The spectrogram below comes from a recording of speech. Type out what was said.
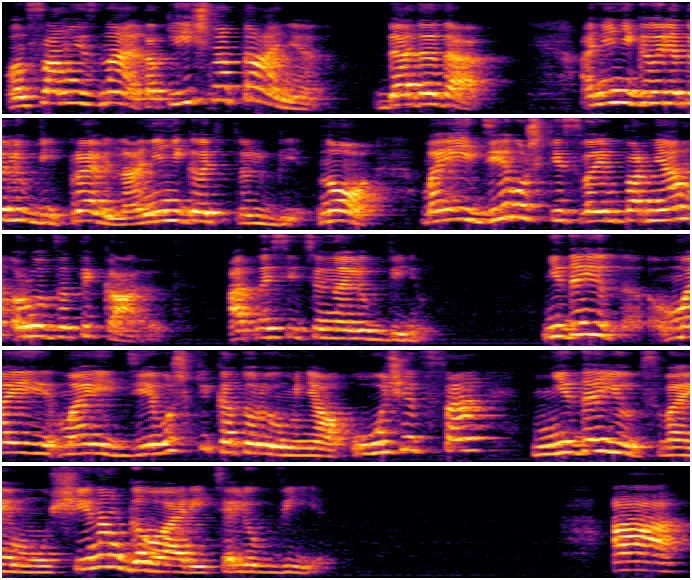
он сам не знает. Отлично, Таня. Да-да-да. Они не говорят о любви, правильно, они не говорят о любви. Но мои девушки своим парням рот затыкают относительно любви не дают, мои, мои девушки, которые у меня учатся, не дают своим мужчинам говорить о любви. А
